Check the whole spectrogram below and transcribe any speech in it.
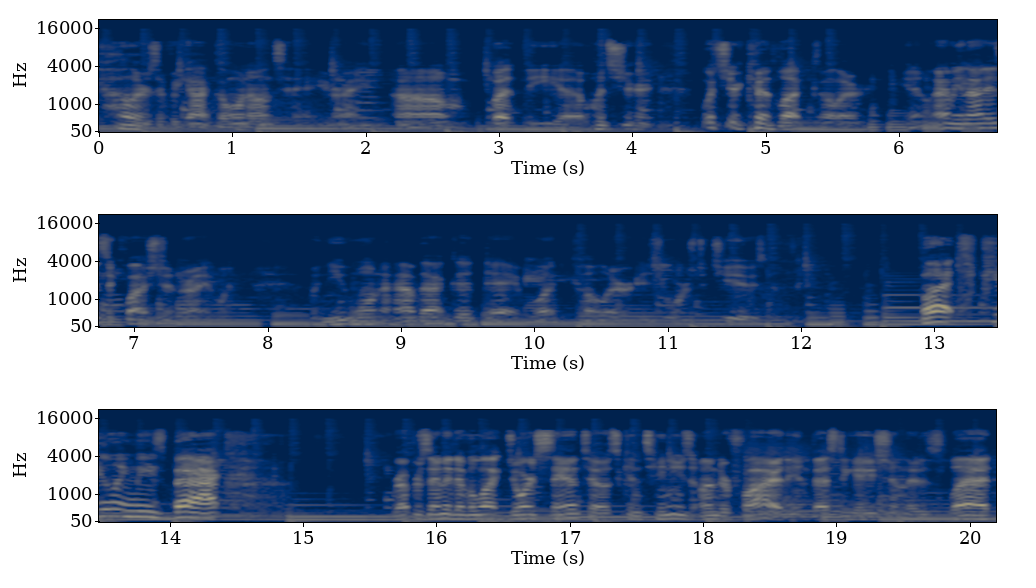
colors have we got going on today, right? Um, but the uh, what's your what's your good luck color? You know, I mean that is a question, right? When when you want to have that good day, what color is yours to choose? But peeling these back, Representative-elect George Santos continues under fire. The investigation that is led,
